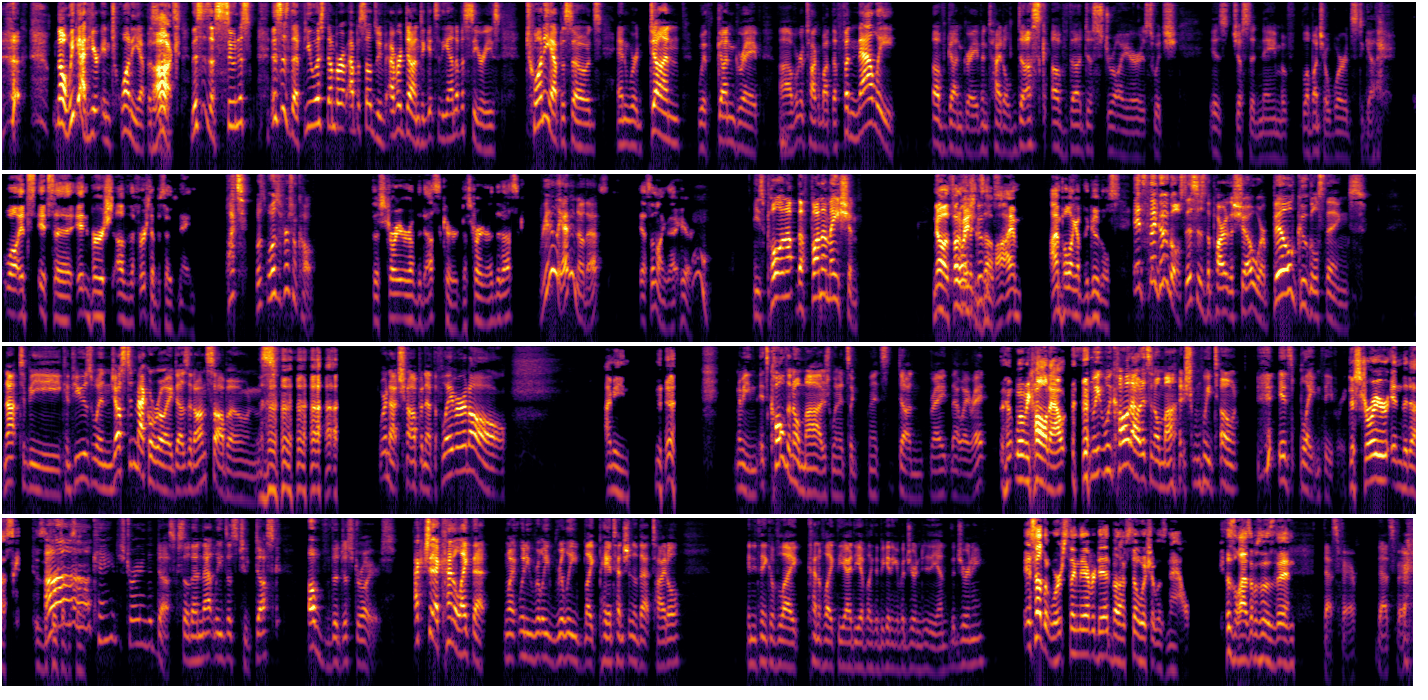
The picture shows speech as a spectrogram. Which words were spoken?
No, we got here in 20 episodes. Fuck. This is the soonest, this is the fewest number of episodes we've ever done to get to the end of a series. 20 episodes, and we're done with Gungrave. Uh, we're going to talk about the finale of Gungrave entitled Dusk of the Destroyers, which is just a name of a bunch of words together. Well, it's it's a inverse of the first episode's name. What? What was the first one called? Destroyer of the Dusk or Destroyer of the Dusk. Really? I didn't know that. Yeah, something like that here. Hmm. He's pulling up the Funimation. No, the Or the Funimation's up. I'm I'm pulling up the Googles. It's the Googles. This is the part of the show where Bill Googles things. Not to be confused when Justin McElroy does it on Sawbones. We're not chomping at the flavor at all. I mean, I mean, it's called an homage when it's a when it's done right that way, right? when we called out we we call it out, it's an homage. When we don't, it's blatant thievery. Destroyer in the Dusk is the first Ah, episode. okay, Destroyer in the Dusk. So then that leads us to Dusk of the Destroyers. Actually, I kind of like that when when you really really like pay attention to that title, and you think of like kind of like the idea of like the beginning of a journey to the end of the journey. It's not the worst thing they ever did, but I still wish it was now because the last episode was then. That's fair. That's fair.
